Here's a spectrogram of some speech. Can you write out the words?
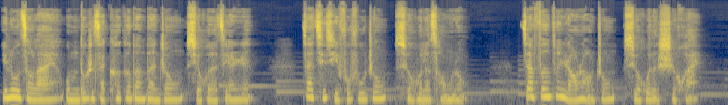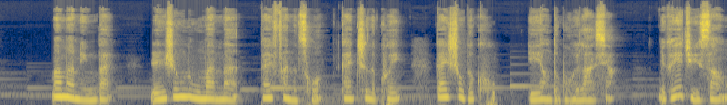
一路走来，我们都是在磕磕绊绊中学会了坚韧，在起起伏伏中学会了从容，在纷纷扰扰中学会了释怀。慢慢明白，人生路漫漫，该犯的错，该吃的亏，该受的苦，一样都不会落下。你可以沮丧，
